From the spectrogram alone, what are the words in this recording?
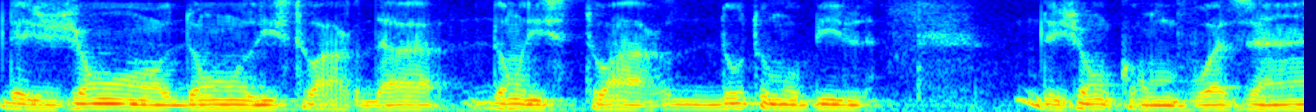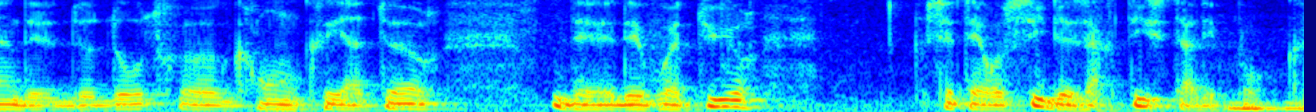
des gens dans l'histoire dans l'histoire d'automobile, des gens comme voisins, d'autres grands créateurs des, voitures, c'était aussi des artistes à l'époque.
